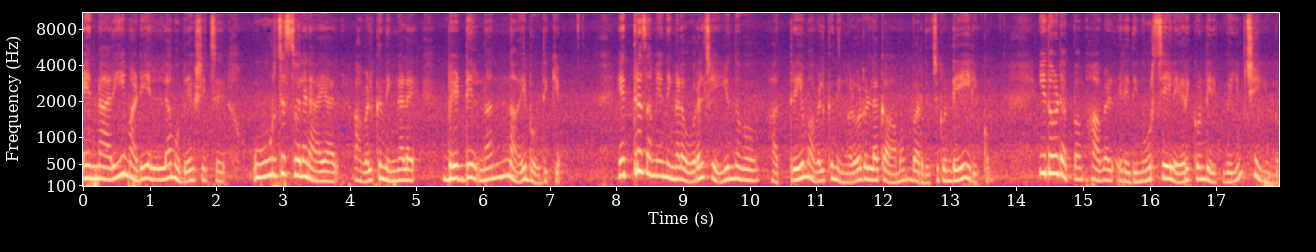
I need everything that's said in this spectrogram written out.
എന്നാൽ ഈ മടിയെല്ലാം ഉപേക്ഷിച്ച് ഊർജസ്വലനായാൽ അവൾക്ക് നിങ്ങളെ ബെഡിൽ നന്നായി ബോധിക്കും. എത്ര സമയം നിങ്ങൾ ഓറൽ ചെയ്യുന്നുവോ അത്രയും അവൾക്ക് നിങ്ങളോടുള്ള കാമം വർദ്ധിച്ചുകൊണ്ടേയിരിക്കും. ഇതോടൊപ്പം അവൾ രതിമൂർച്ചയിലേറിക്കൊണ്ടിരിക്കുകയും ചെയ്യുന്നു.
